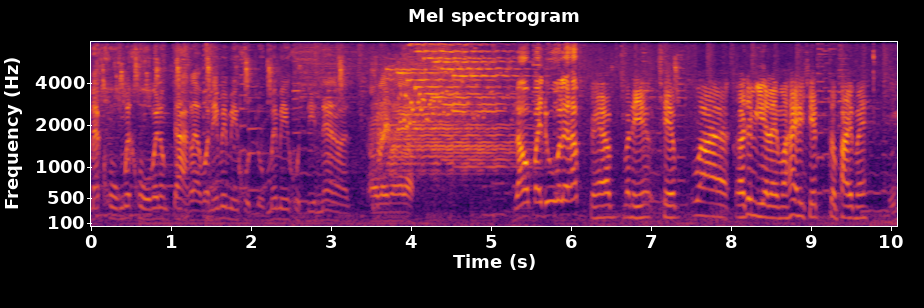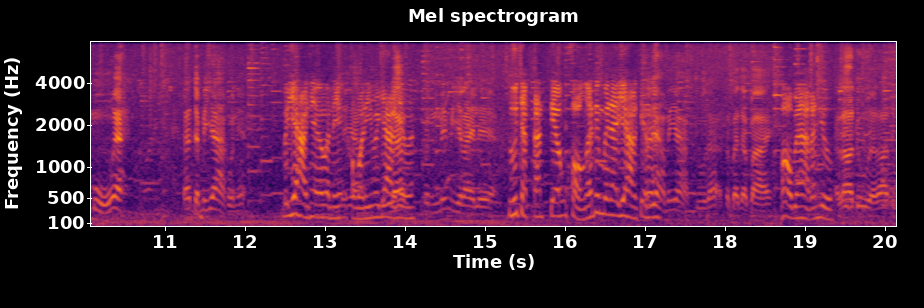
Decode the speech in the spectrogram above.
แมคโคงแมคโครไม่ต้องจากแล้ว วันนี้ไม่มีขุดหลุมไม่มีขุดดินแน่นอน เอาอะไรมาล่ะ เราไปดูกันเลยครับ เป็นไงครับวันนี้เชฟว่าเราจะมีอะไรมาให้เชฟเซอร์ไพรส์ไหมหมูหมูไง น่าจะไม่ยากกว่านี้ ไม่ยากใช่ไหมวันนี้ของวันนี้ไม่ยากใช่ไหมดูแล้วมันไม่มีอะไรเลยอะดูจากการเตรียมของแล้วนี่ไม่น่ายากใช่ไหมไม่ยากไม่ยากดูแล้วสบายสบายพอออกไปหากันอยู่ๆเดี๋ยวรอดูเดี๋ยวรอดู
